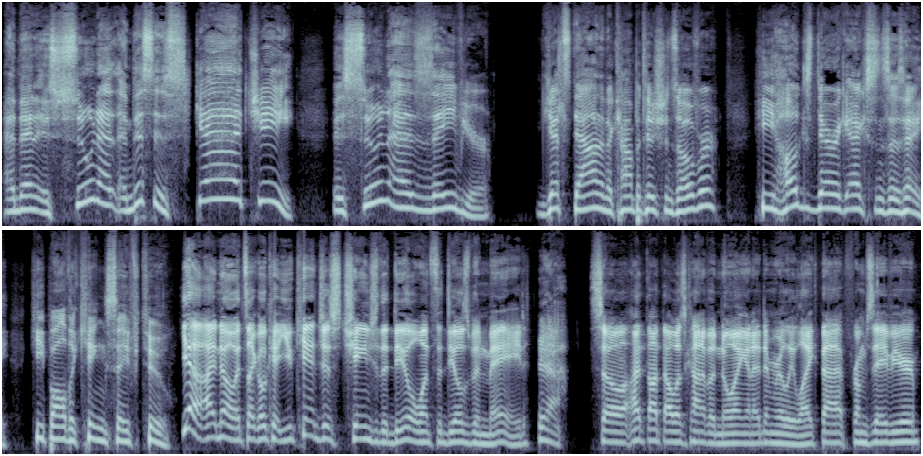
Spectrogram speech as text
And then as soon as, and this is sketchy, as soon as Xavier gets down and the competition's over, he hugs Derek X and says, Hey, keep all the kings safe too. Yeah, I know. It's like, okay, you can't just change the deal once the deal's been made. Yeah. So I thought that was kind of annoying, and I didn't really like that from Xavier.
